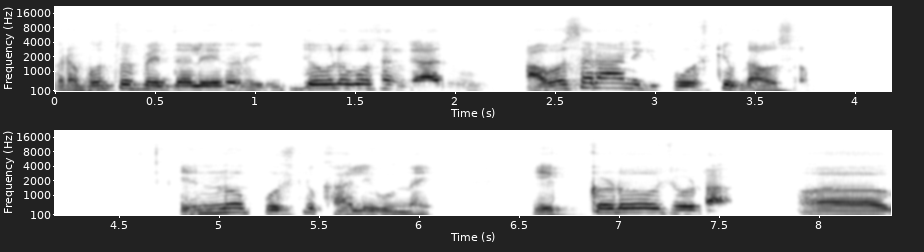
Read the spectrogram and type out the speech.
ప్రభుత్వ పెద్దలు ఏదో నిరుద్యోగుల కోసం కాదు అవసరానికి పోస్ట్ ఇప్పుడు అవసరం. ఎన్నో పోస్టులు ఖాళీగా ఉన్నాయి. ఎక్కడో చోట ఆ,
